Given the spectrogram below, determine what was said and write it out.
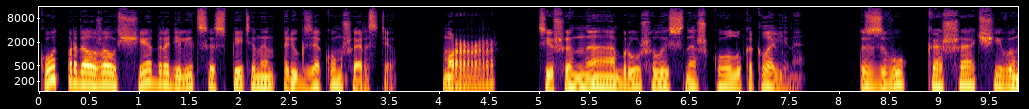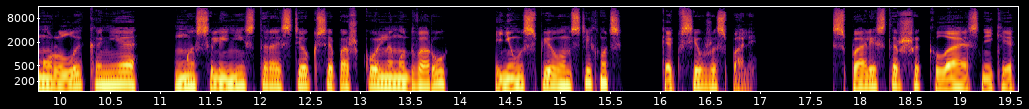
кот продолжал щедро делиться с Петиным рюкзаком шерстью. Мрррр. Тишина обрушилась на школу, как лавина. Звук кошачьего мурлыканья маслянисто растекся по школьному двору, и не успел он стихнуть, как все уже спали. Спали старшеклассники,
